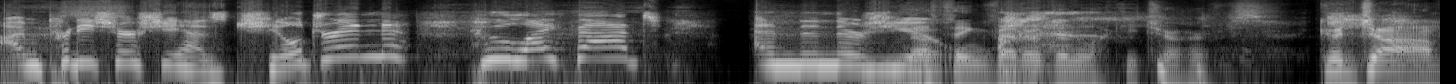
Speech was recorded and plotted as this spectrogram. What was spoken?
I'm pretty sure she has children who like that. And then there's you. Nothing better than Lucky Charms. Good job.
